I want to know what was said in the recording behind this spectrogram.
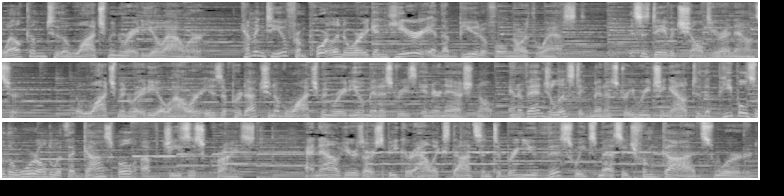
Welcome to the Watchman Radio Hour, coming to you from Portland, Oregon, here in the beautiful Northwest. This is David Schult, your announcer. The Watchman Radio Hour is a production of Watchman Radio Ministries International, an evangelistic ministry reaching out to the peoples of the world with the gospel of Jesus Christ. And now here's our speaker, Alex Dodson, to bring you this week's message from God's Word.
